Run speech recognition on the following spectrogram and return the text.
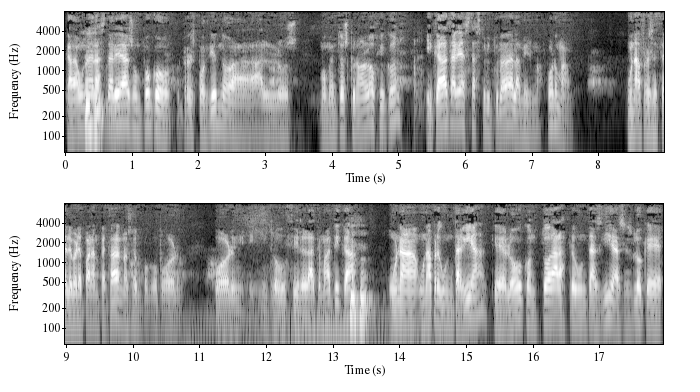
Cada una de las tareas un poco respondiendo a, a los momentos cronológicos y cada tarea está estructurada de la misma forma. Una frase célebre para empezar, no sé, un poco por, por introducir la temática, uh -huh. una, una pregunta guía, que luego con todas las preguntas guías es lo que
